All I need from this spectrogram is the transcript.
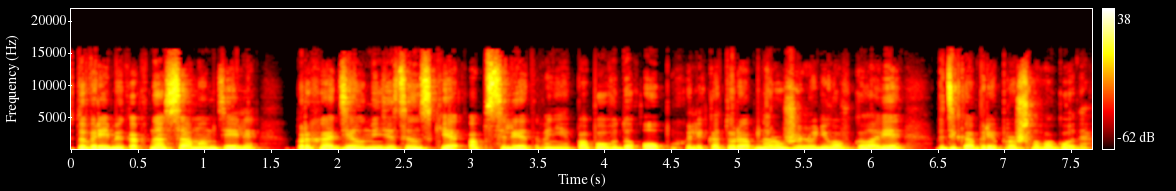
в то время как на самом деле проходил медицинские обследования по поводу опухоли, которые обнаружили у него в голове в декабре прошлого года.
